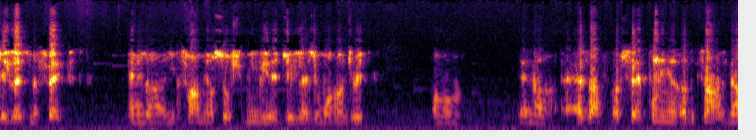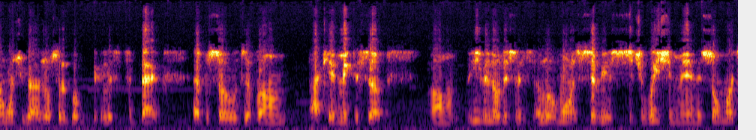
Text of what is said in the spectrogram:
J Legend Effects, and uh, you can find me on social media, J Legend 100. Um, and uh, as I've, I've said plenty of other times, man, I want you guys also to go back and listen to back episodes of um, I Can't Make This Up. Um, even though this is a little more serious situation, man, there's so much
